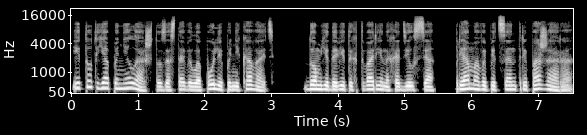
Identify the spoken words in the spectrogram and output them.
И тут я поняла, что заставила Поле паниковать. Дом ядовитых тварей находился прямо в эпицентре пожара.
